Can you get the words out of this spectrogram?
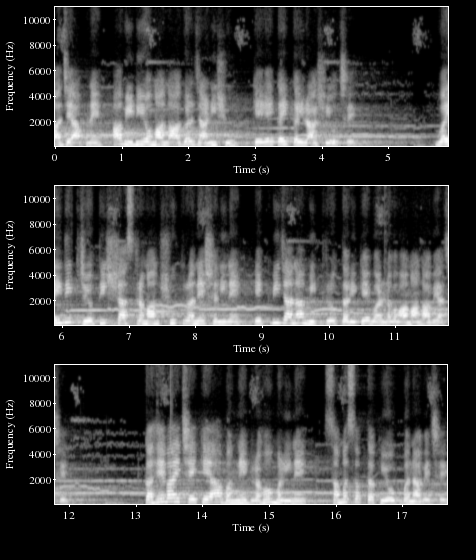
આજે આપણે આ વિડીયોમાં આગળ જાણીશું કે એ કઈ કઈ રાશિઓ છે? વૈદિક જ્યોતિષ શાસ્ત્રમાં શુક્ર અને શનિને એકબીજાના મિત્રો તરીકે વર્ણવવામાં આવ્યા છે. કહેવાય છે કે આ બંને ગ્રહો મળીને સમસપ્તક યોગ બનાવે છે.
